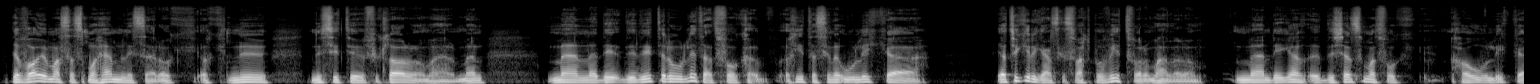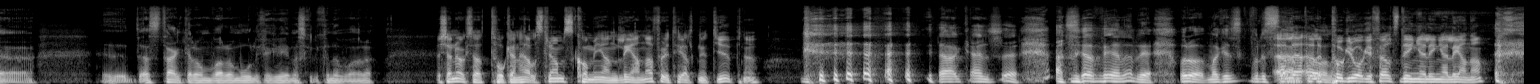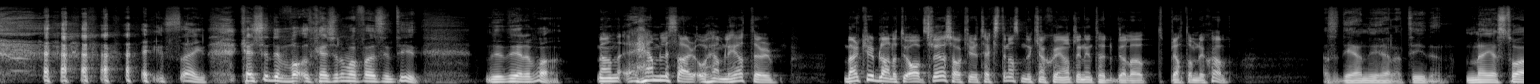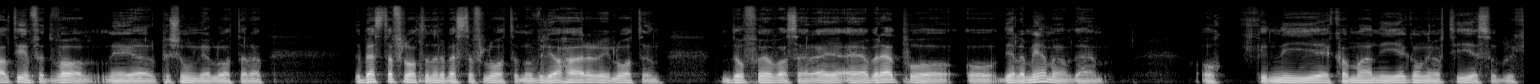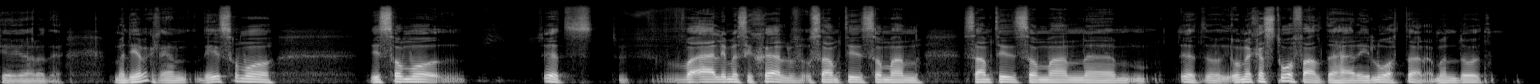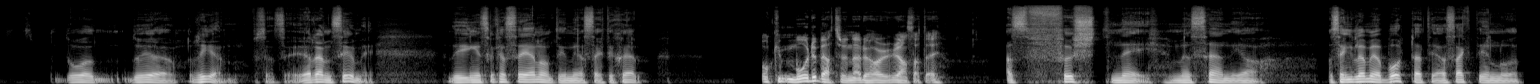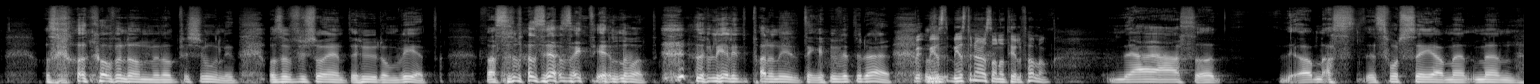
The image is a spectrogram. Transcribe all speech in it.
det var ju massa små hemlisar och, och nu, nu sitter jag och förklarar dem här. Men, men det, det är lite roligt att folk hittar sina olika... Jag tycker det är ganska svart på vitt vad de handlar om. Men det, är, det känns som att folk har olika eh, alltså tankar om vad de olika grejerna skulle kunna vara. Jag känner också att Håkan Hellströms kom igen Lena för ett helt nytt djup nu. Ja, kanske. Alltså jag menar det. Vadå, man kanske borde sampla Eller, eller honom. på Grågefeldts Dingelinga Lena. Exakt. Kanske, det var, kanske de var före sin tid. Det är det det var. Men hemlisar och hemligheter. Märker du ibland att du avslöjar saker i texterna som du kanske egentligen inte hade velat berätta om dig själv? Alltså det händer ju hela tiden. Men jag står alltid inför ett val när jag gör personliga låtar. att Det bästa för låten är det bästa för låten. Och vill jag höra det i låten, då får jag vara så här, är jag, är jag beredd på att dela med mig av det här? Och 9,9 gånger av 10 så brukar jag göra det. Men det är verkligen, det är som att, det är som att du vet, vara ärlig med sig själv. Och samtidigt som man, samtidigt som man ehm, vet, om jag kan stå för allt det här i låtar, men då, då, då är jag ren. Så att säga. Jag rensar mig. Det är ingen som kan säga någonting när jag har sagt det själv. Och mår du bättre när du har rensat dig? Alltså först nej, men sen ja. Och sen glömmer jag bort att jag har sagt det i en låt. Och så kommer någon med något personligt. Och så förstår jag inte hur de vet. Fast, fast jag har sagt det i en låt. Så blir jag lite paranoid och tänker, hur vet du det här? Minns, minns du några sådana tillfällen? Nej, alltså, ja, alltså. Det är svårt att säga, men, men,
